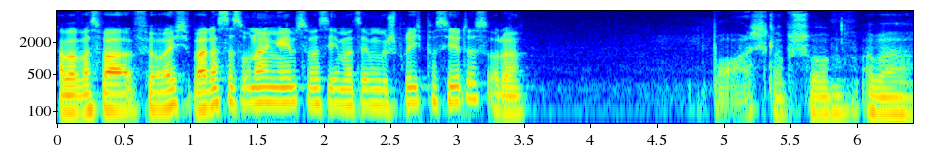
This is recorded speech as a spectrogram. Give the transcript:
Aber was war für euch, war das das Unangenehmste, was jemals im Gespräch passiert ist? Oder? Boah, ich glaube schon. Aber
